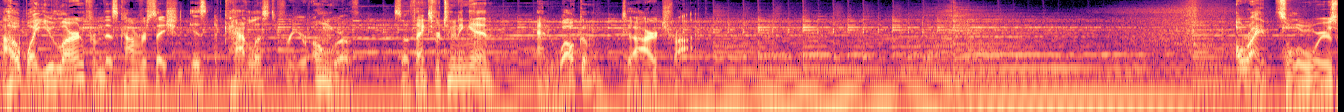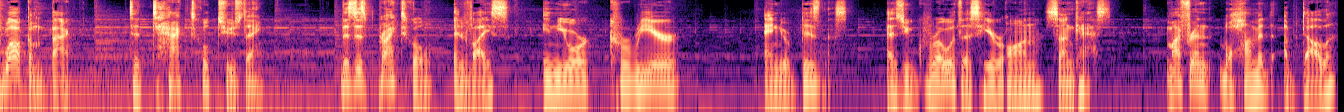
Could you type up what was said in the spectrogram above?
I hope what you learn from this conversation is a catalyst for your own growth. So thanks for tuning in and welcome to our tribe. All right, Solar Warriors, welcome back to Tactical Tuesday. This is practical advice in your career and your business as you grow with us here on Suncast. My friend Mohammed Abdalla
